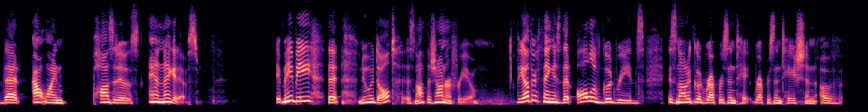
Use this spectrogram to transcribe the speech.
that outline positives and negatives. It may be that new adult is not the genre for you. The other thing is that all of Goodreads is not a good representa- representation of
